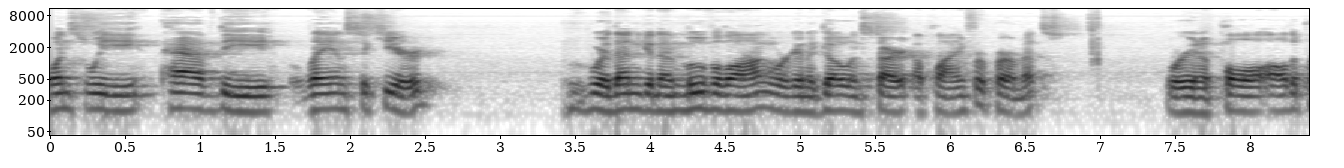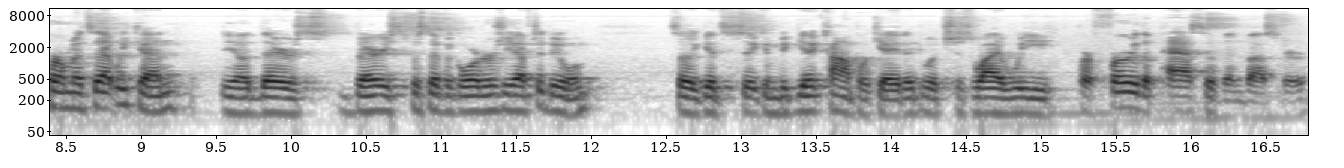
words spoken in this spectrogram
Once we have the land secured, we're then going to move along. We're going to go and start applying for permits. We're going to pull all the permits that we can. You know, there's very specific orders you have to do them. So it gets it can be, get complicated, which is why we prefer the passive investor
